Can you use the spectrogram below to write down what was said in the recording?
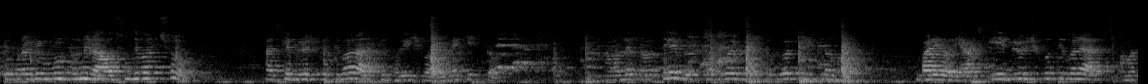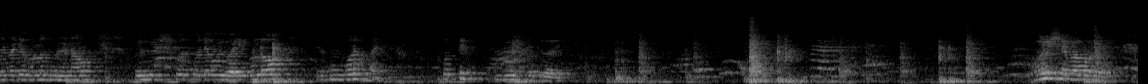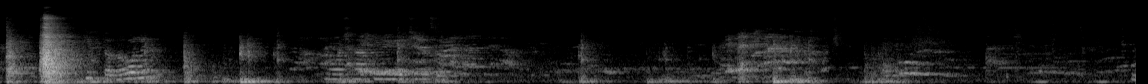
তোমরা কি মূর্ধনের আওয়াজ শুনতে পাচ্ছ? আজকে বৃহস্পতিবার, আজকে হরিশবার মানে কীর্তন। আমাদের পাড়াতে বৃহস্পতিবার বৃহস্পতিবার কীর্তন হয়। বাড়ি বাড়ি। আজ এই বৃহস্পতিবারে আজ আমাদের বাড়ি হলো ধরে নাও ওই বৃহস্পতিবারে ওই বাড়ি হলো এরকম করে হয় প্রত্যেক বৃহস্পতিবারে। হরি সেবা বলে কীর্তনও বলে। আমার শাশুড়ি গেছে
